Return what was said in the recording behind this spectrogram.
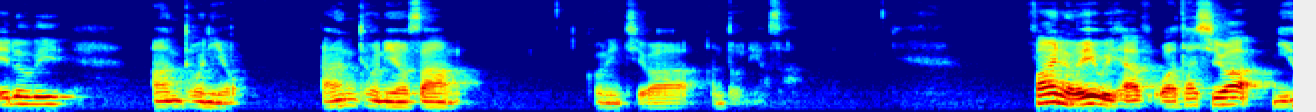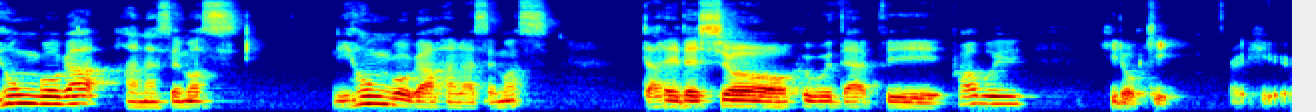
Italy, Antonio. Antonio さん。こんにちは、アントニオさん。Finally, we have 私は日本語が話せます。日本語が話せます。誰でしょう ?Who would that be? Probably Hiroki, right here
